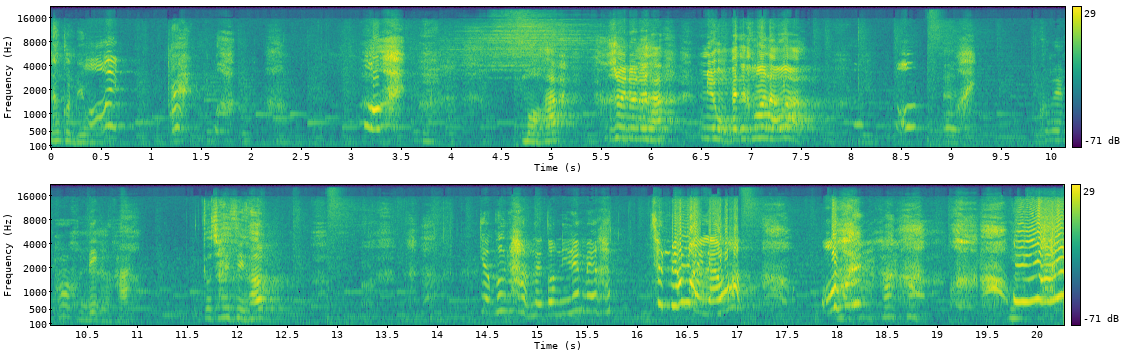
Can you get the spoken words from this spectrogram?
นั่งก่อนบิวโอ๊ยหมอครับ ช่วยด้วยนะครับ เมียผมใกล้จะคลอดแล้วอะเออคุณเป็นพ่อของเด็กเหรอคะ ก็ใช่สิครับ อย่าเพิ่งถามเลยตอนนี้ได้ไหมคะ ฉันไม่ไหวแล้วอะโอ๊ยโอ๊ย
